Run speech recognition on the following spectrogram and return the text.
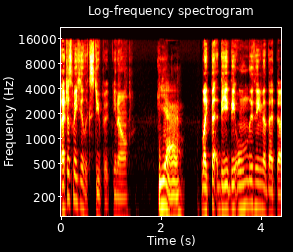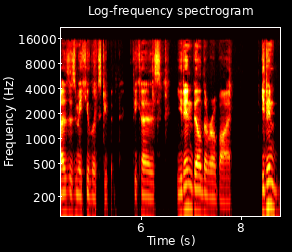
that just makes you look stupid. You know, yeah, like that the the only thing that that does is make you look stupid because you didn't build the robot you didn't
